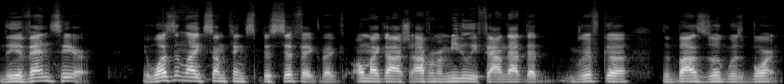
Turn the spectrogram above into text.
the events here. It wasn't like something specific, like oh my gosh, Avram immediately found out that Rivka, the Bazug, was born.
